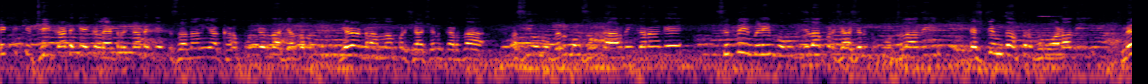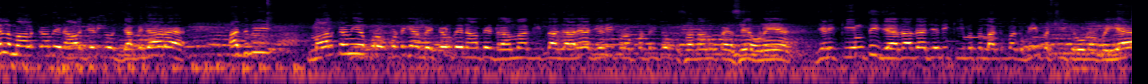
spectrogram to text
ਇੱਕ ਚਿੱਠੀ ਕੱਢ ਕੇ, ਇੱਕ ਲੈਟਰ ਕੱਢ ਕੇ ਕਿਸਾਨਾਂ ਦੀਆਂ ਅੱਖਾਂ ਪੂੰਝਣ ਦਾ ਯਤਨ ਜਿਹੜਾ ਡਰਾਮਾ ਪ੍ਰਸ਼ਾਸਨ ਕਰਦਾ, ਅਸੀਂ ਉਹਨੂੰ ਬਿਲਕੁਲ ਸਵੀਕਾਰ ਨਹੀਂ ਕਰਾਂਗੇ। ਸਿੱਧੀ ਮਿਲੀ ਭੁਗਤ ਜ਼ਿਲ੍ਹਾ ਪ੍ਰਸ਼ਾਸਨ ਕਪੂਰਥਲਾ ਦੀ ਸਟੀਮ ਦਫ਼ਤਰ ਫਗਵਾੜਾ ਦੀ, ਮਿਲ ਮਾਲਕਾਂ ਦੇ ਨਾਲ ਜਿਹੜੀ ਉਹ ਜੱਗ ਜਾ ਹੈ। ਅੱਜ ਵੀ ਮਾਲਕਾਂ ਦੀਆਂ ਪ੍ਰਾਪਰਟੀਆਂ ਵੇਚਣ ਦੇ ਨਾਂ ਤੇ ਡਰਾਮਾ ਕੀਤਾ ਜਾ ਰਿਹਾ, ਜਿਹੜੀ ਪ੍ਰਾਪਰਟੀ ਚੋਂ ਕਿਸਾਨਾਂ ਨੂੰ ਪੈਸੇ ਆਉਣੇ ਆ, ਜਿਹੜੀ ਕੀਮਤੀ ਜਾਇਦਾਦ ਹੈ ਜਿਹਦੀ ਕੀਮਤ ਲਗਭਗ 20-25 ਕਰੋੜ ਰੁਪਈਆ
